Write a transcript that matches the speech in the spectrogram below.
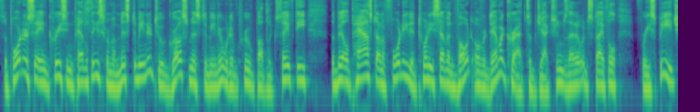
Supporters say increasing penalties from a misdemeanor to a gross misdemeanor would improve public safety. The bill passed on a 40 to 27 vote over Democrats' objections that it would stifle free speech.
